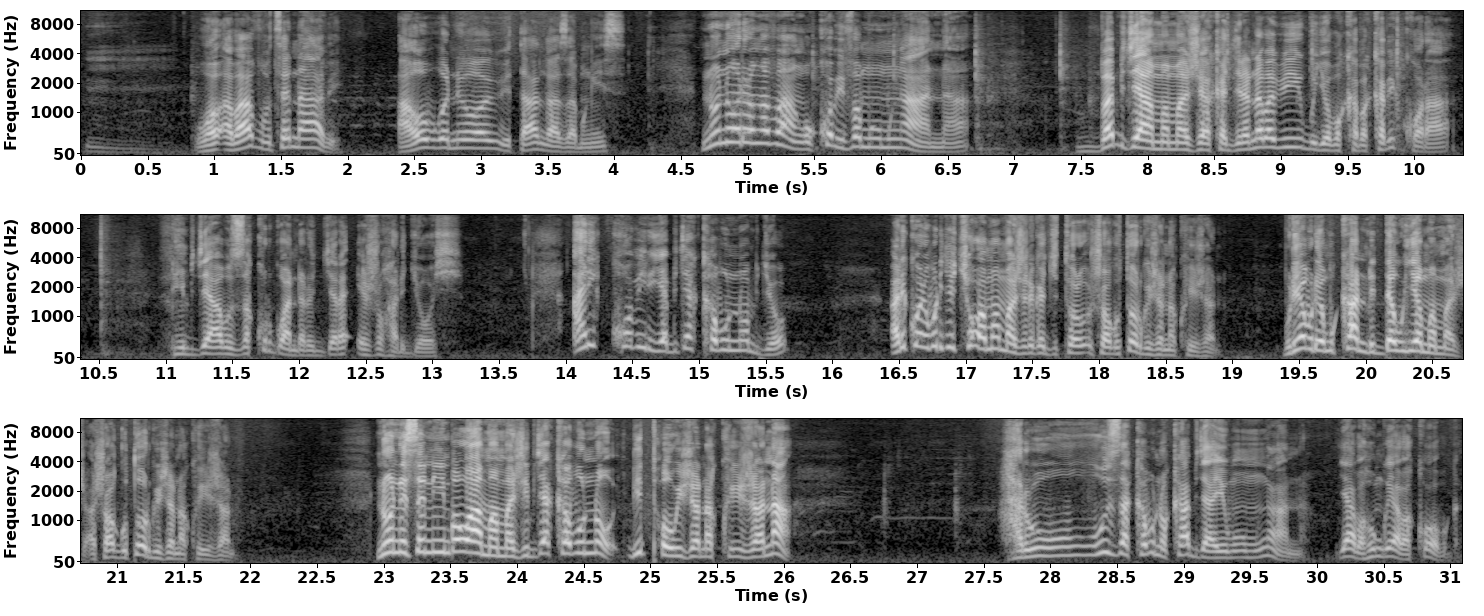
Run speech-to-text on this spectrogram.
Wa- abavutse nabi ahubwo ni we waba ibitangaza mu isi. Noneho rero nkavuga ngo uko biva mu mwana babyamamaje hakagira n'ababiyoboka bakabikora ntibyabuza ko u rwanda rugera ejo haryoshye. Ariko biriya by'akabuno byo ariko burya icyo wamamaje ushobora gutorwa ijana ku ijana. Buriya buriya mukandida wiyamamaje ashobora gutorwa ijana ku ijana. None se nimba wamamaje iby'akabuno bitowe ijana ku ijana. Hari uwuzi akabuno kabyaye umwana yaba ahungu yaba abakobwa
